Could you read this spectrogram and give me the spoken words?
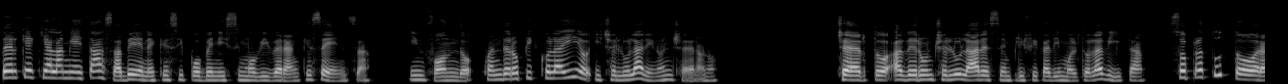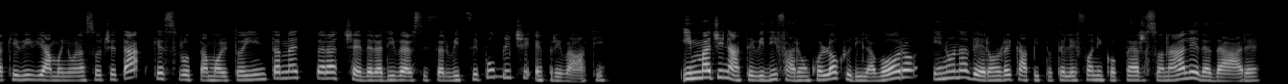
perché chi ha la mia età sa bene che si può benissimo vivere anche senza. In fondo, quando ero piccola io i cellulari non c'erano. Certo, avere un cellulare semplifica di molto la vita, soprattutto ora che viviamo in una società che sfrutta molto internet per accedere a diversi servizi pubblici e privati. Immaginatevi di fare un colloquio di lavoro e non avere un recapito telefonico personale da dare,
